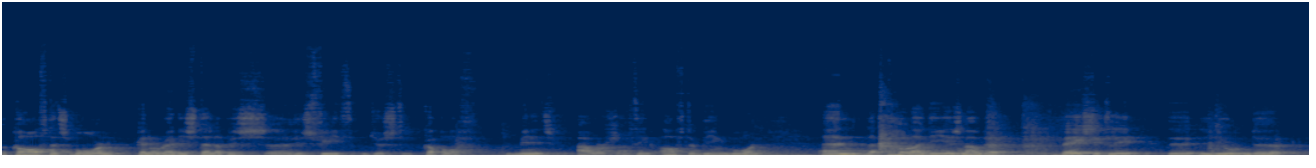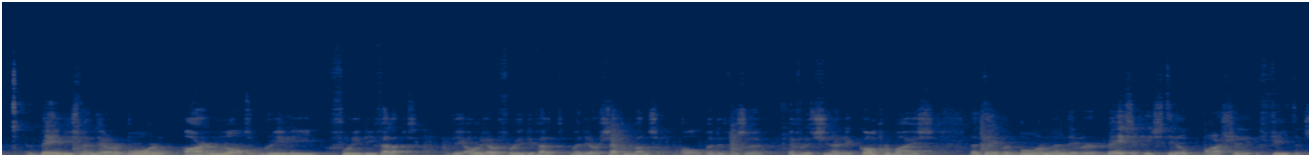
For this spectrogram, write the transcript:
a calf that's born can already stand up his, his feet just a couple of minutes, hours, I think, after being born. And the whole idea is now that basically the, the, the babies when they are born are not really fully developed. They only are fully developed when they are seven months old, but it was an evolutionary compromise that they were born when they were basically still partially fetus.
